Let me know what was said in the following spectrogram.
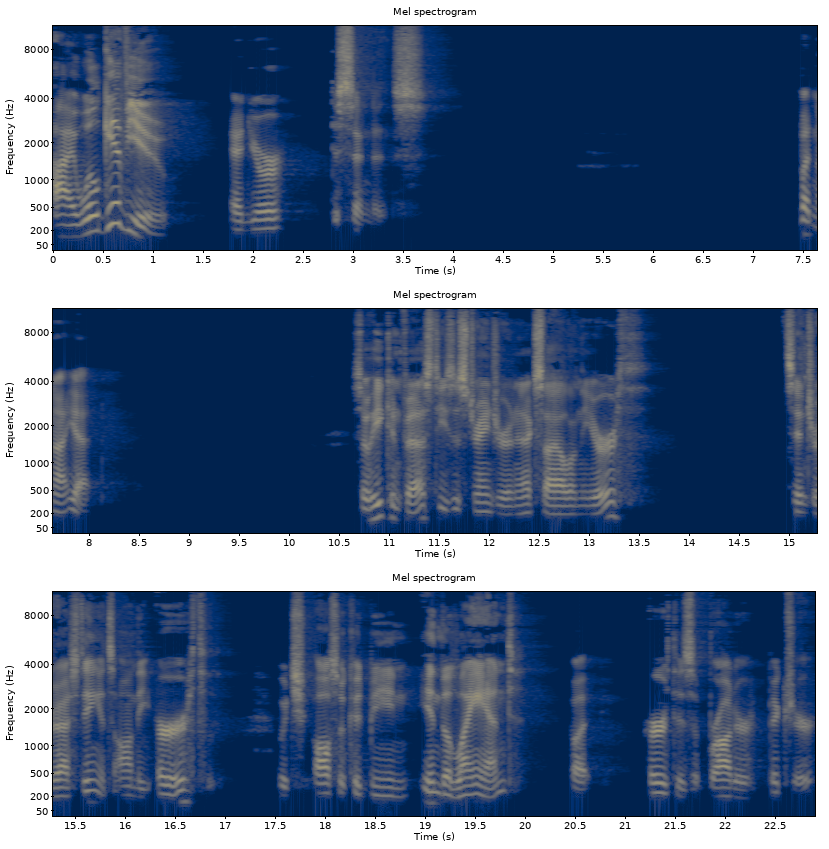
I will give you and your descendants. But not yet. So he confessed he's a stranger and an exile on the earth. It's interesting, it's on the earth, which also could mean in the land, but earth is a broader picture,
